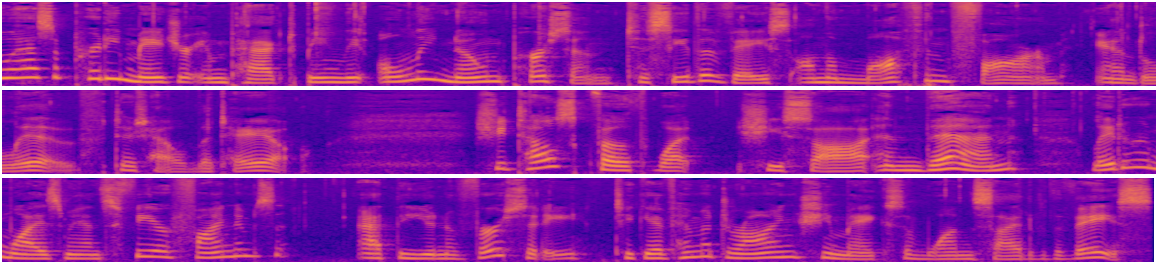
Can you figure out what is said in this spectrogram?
who has a pretty major impact being the only known person to see the vase on the Mauthen farm and live to tell the tale. She tells Kvothe what she saw, and then, later in Wise Man's Fear, finds him at the university to give him a drawing she makes of one side of the vase,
